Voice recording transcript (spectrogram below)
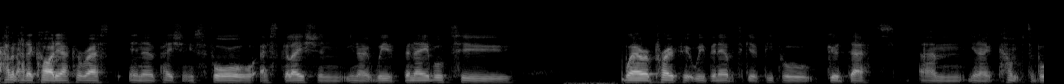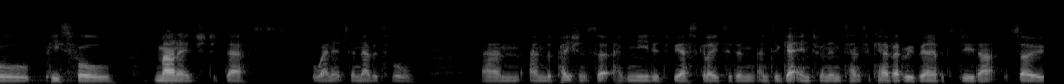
I haven't had a cardiac arrest in a patient who's for escalation. You know, we've been able to, where appropriate, we've been able to give people good deaths. Um, you know, comfortable, peaceful, managed deaths. when it's inevitable. Um, and the patients that have needed to be escalated and, and to get into an intensive care bed, we've been able to do that. So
